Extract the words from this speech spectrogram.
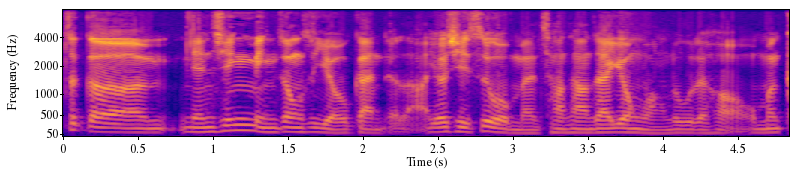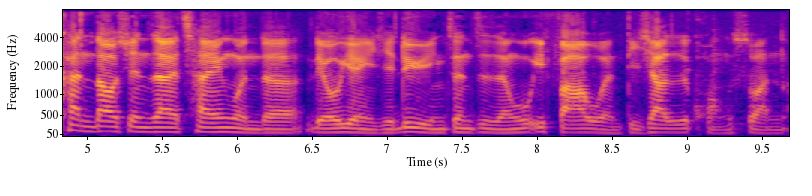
这个年轻民众是有感的啦，尤其是我们常常在用网络的哈，我们看到现在蔡英文的留言以及绿营政治人物一发文，底下就是狂酸呐，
